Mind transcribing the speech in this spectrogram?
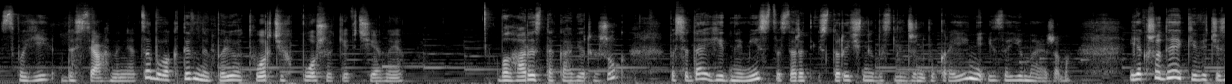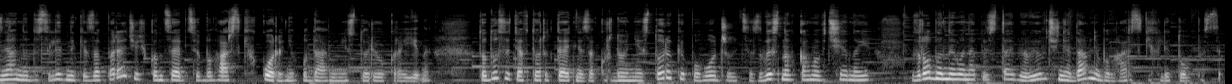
свої досягнення. Це був активний період творчих пошуків вченої. Болгаристика Віри Жук посідає гідне місце серед історичних досліджень в Україні і за її межами. І якщо деякі вітчизняні дослідники заперечують концепцію болгарських коренів у давній історії України, то досить авторитетні закордонні історики погоджуються з висновками вченої, зробленими на підставі вивчення давньоболгарських літописів.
